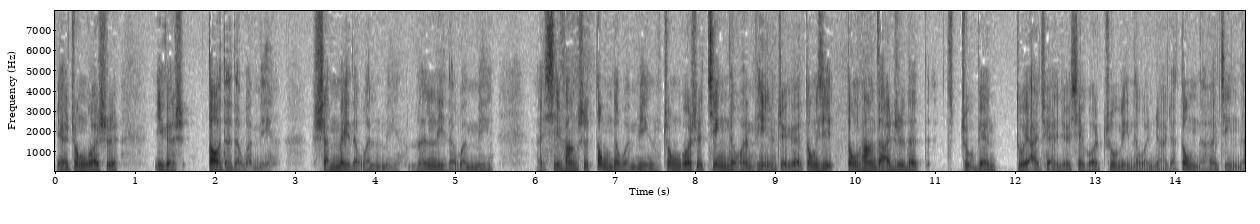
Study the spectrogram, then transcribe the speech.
也中国是一个是道德的文明、审美的文明、伦理的文明。呃，西方是动的文明，中国是静的文明。这个东西，《东方》杂志的主编杜亚泉就写过著名的文章，叫《动的和静的》。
